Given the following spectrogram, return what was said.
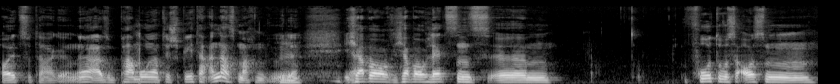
heutzutage, ne? also ein paar Monate später anders machen würde. Mhm. Ich ja. habe auch, ich habe auch letztens ähm, Fotos aus dem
